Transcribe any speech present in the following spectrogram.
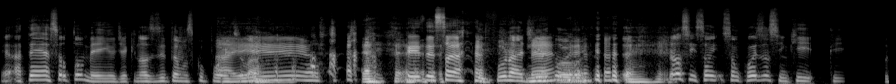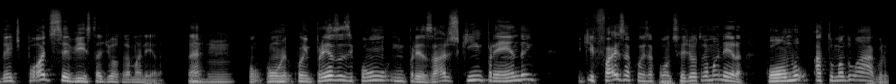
É, até essa eu tomei, o dia que nós visitamos com o Porto lá. Fez essa... Funadinha né? Então, assim, são, são coisas assim que, que o dente pode ser vista de outra maneira, né? Uhum. Com, com, com, empresas e com empresários que empreendem e que faz a coisa acontecer de outra maneira, como a turma do agro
